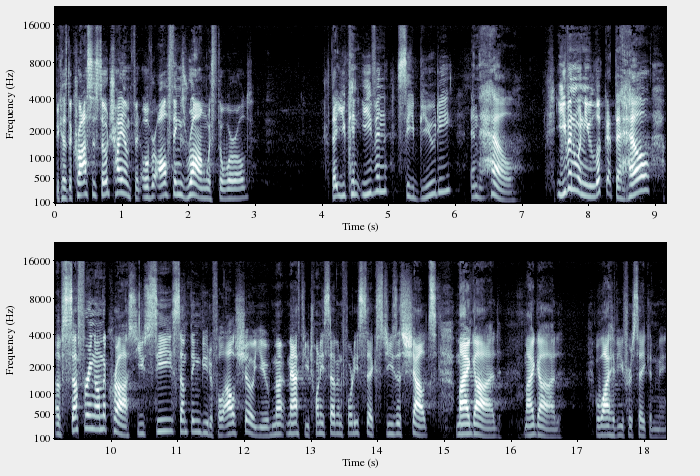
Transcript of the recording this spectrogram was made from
Because the cross is so triumphant over all things wrong with the world that you can even see beauty in hell. Even when you look at the hell of suffering on the cross, you see something beautiful. I'll show you. Matthew 27 46, Jesus shouts, My God, my God, why have you forsaken me?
